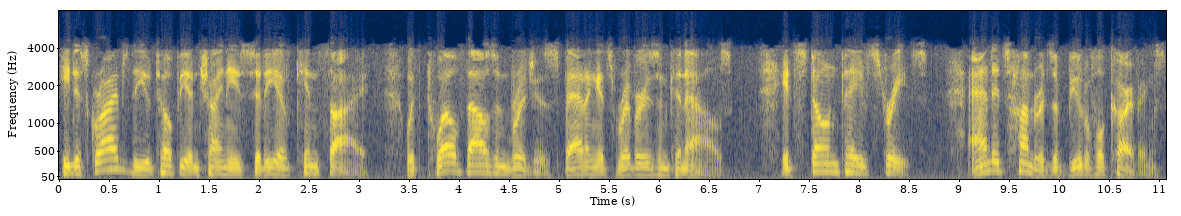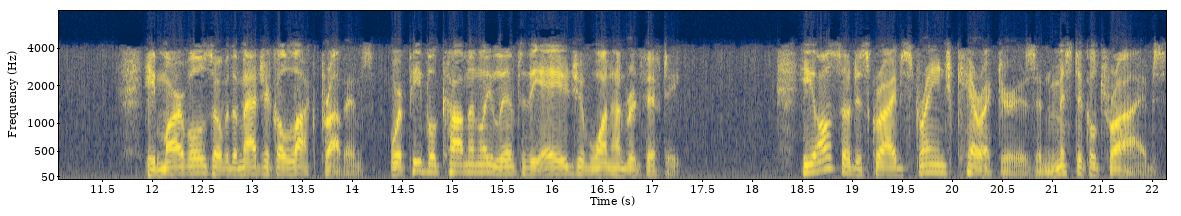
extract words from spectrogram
He describes the utopian Chinese city of Kinsai, with 12,000 bridges spanning its rivers and canals, its stone-paved streets, and its hundreds of beautiful carvings. He marvels over the magical Lak province, where people commonly live to the age of 150. He also describes strange characters and mystical tribes.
